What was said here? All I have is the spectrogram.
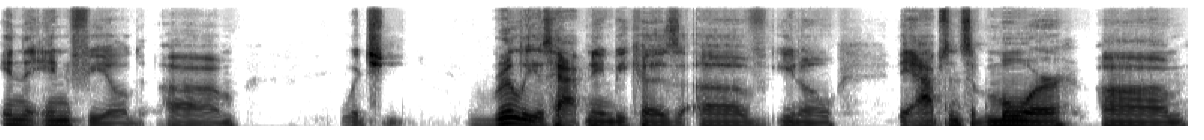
in the infield, um, which really is happening because of you know the absence of Moore. Um,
